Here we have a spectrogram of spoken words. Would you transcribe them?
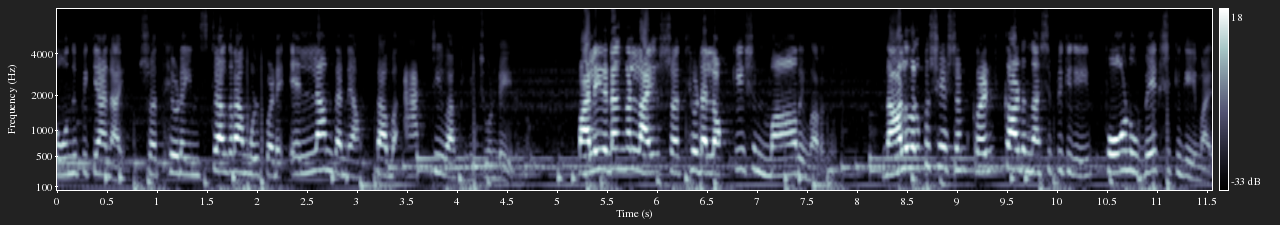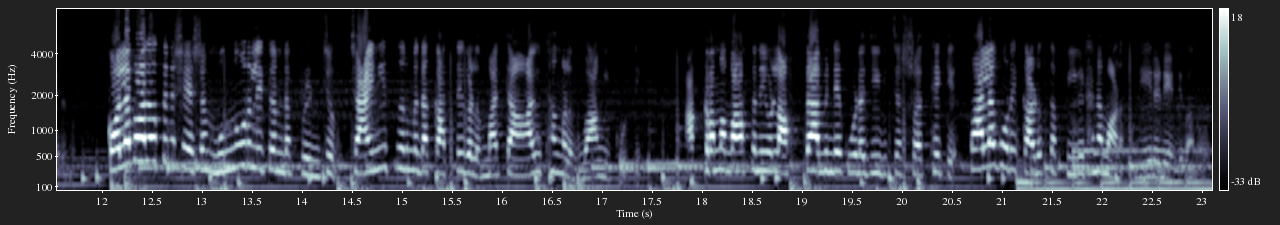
തോന്നിപ്പിക്കാനായി ശ്രദ്ധയുടെ ഇൻസ്റ്റാഗ്രാം ഉൾപ്പെടെ എല്ലാം തന്നെ അഫ്താബ് ആക്റ്റീവാക്കി വെച്ചുകൊണ്ടേയിരുന്നു. പലയിടങ്ങളിലായി ശ്രദ്ധയുടെ ലൊക്കേഷൻ മാറി മറിഞ്ഞു. നാളുകൾക്ക് ശേഷം ക്രെഡിറ്റ് കാർഡ് നശിപ്പിക്കുകയും ഫോൺ ഉപേക്ഷിക്കുകയുമായിരുന്നു. കൊലപാതകത്തിന് ശേഷം മുന്നൂറ് ലിറ്ററിന്റെ ഫ്രിഡ്ജും ചൈനീസ് നിർമ്മിത കത്തികളും മറ്റ് ആയുധങ്ങളും വാങ്ങിക്കൂട്ടി. അക്രമവാസനയുള്ള അഫ്താബിന്റെ കൂടെ ജീവിച്ച ശ്രദ്ധയ്ക്ക് പലകുറി കടുത്ത പീഡനമാണ് നേരിടേണ്ടി വന്നത്.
